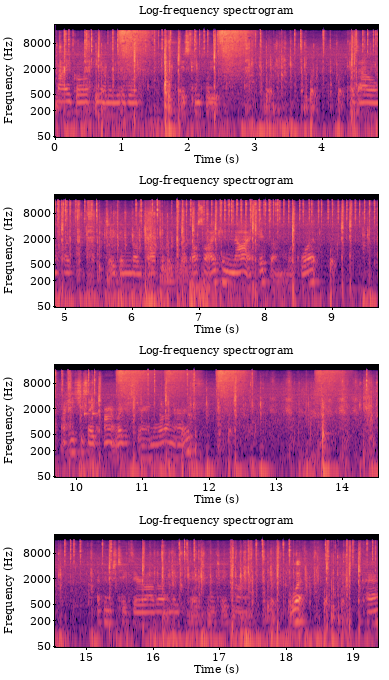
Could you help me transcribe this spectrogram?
my goal being on the leaderboard is complete. Because I will have taken them off the leaderboard. Also, I cannot hit them. Like, what? My hits just, like, aren't registering. What on earth? Just take their lava, and they, they're just gonna take mine. What? Okay,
